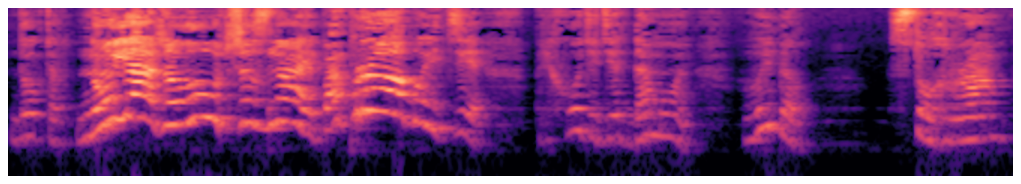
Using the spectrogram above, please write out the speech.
Доктор, ну я же лучше знаю, попробуйте. Приходит дед домой, выпил 100 грамм,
